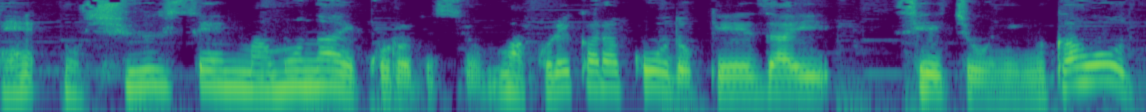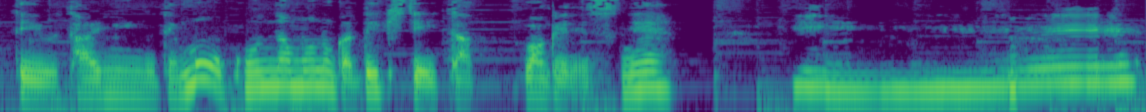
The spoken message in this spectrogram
ね、もう終戦間もない頃ですよ。まあこれから高度経済成長に向かおうっていうタイミングでもうこんなものができていたわけですね。へー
